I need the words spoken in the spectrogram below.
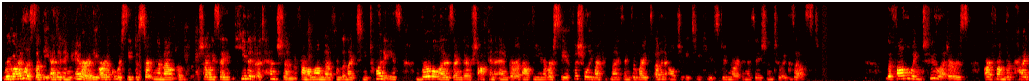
Regardless of the editing error, the article received a certain amount of, shall we say, heated attention from alumna from the 1920s, verbalizing their shock and anger about the university officially recognizing the rights of an LGBTQ student organization to exist. The following two letters are from the Pride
